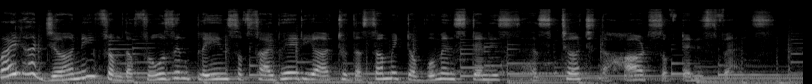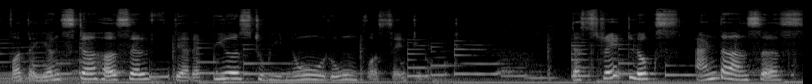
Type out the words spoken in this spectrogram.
While her journey from the frozen plains of Siberia to the summit of women's tennis has touched the hearts of tennis fans, for the youngster herself there appears to be no room for sentiment. The straight looks and the answers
